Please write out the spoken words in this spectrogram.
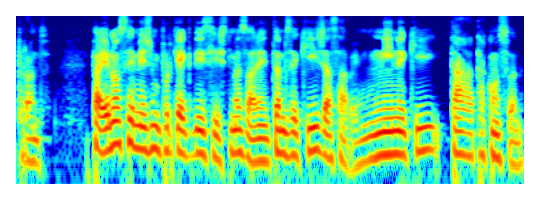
pronto. Pá, eu não sei mesmo porque é que disse isto, mas olhem, estamos aqui, já sabem, um menino aqui está tá com sono.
